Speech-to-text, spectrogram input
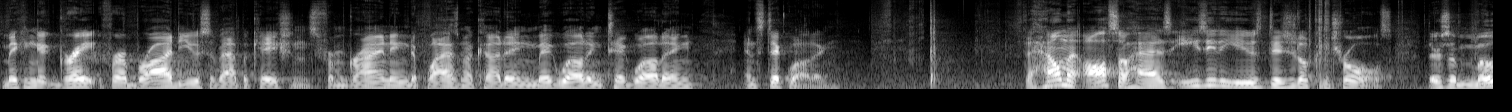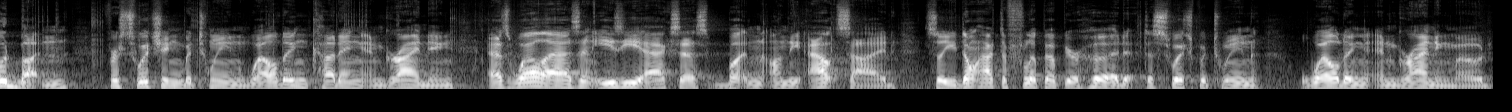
making it great for a broad use of applications, from grinding to plasma cutting, MIG welding, TIG welding, and stick welding. The helmet also has easy to use digital controls. There's a mode button for switching between welding, cutting, and grinding, as well as an easy access button on the outside so you don't have to flip up your hood to switch between welding and grinding mode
